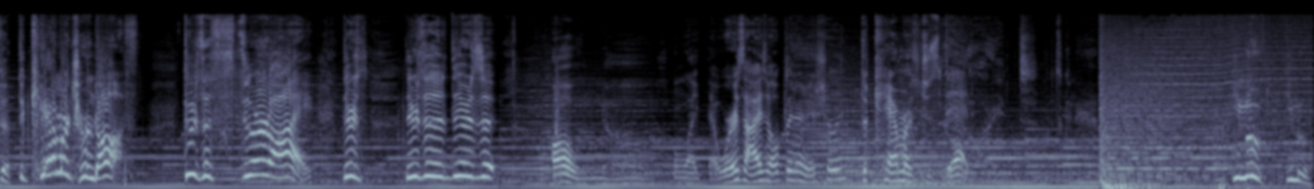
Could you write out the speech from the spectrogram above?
The, the camera turned off. There's a third eye. There's there's a there's a Oh no. I don't like that. Were his eyes open initially? The camera's just dead. What's gonna happen? He moved. He moved.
